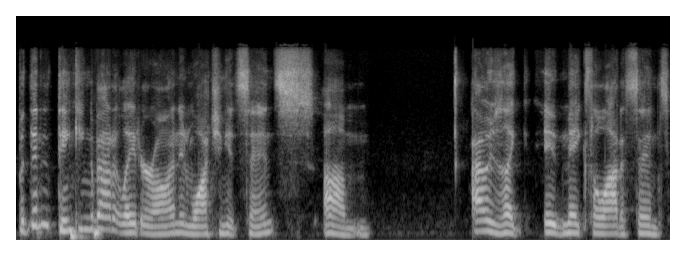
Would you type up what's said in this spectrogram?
But then thinking about it later on and watching it since, um, I was like, it makes a lot of sense.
